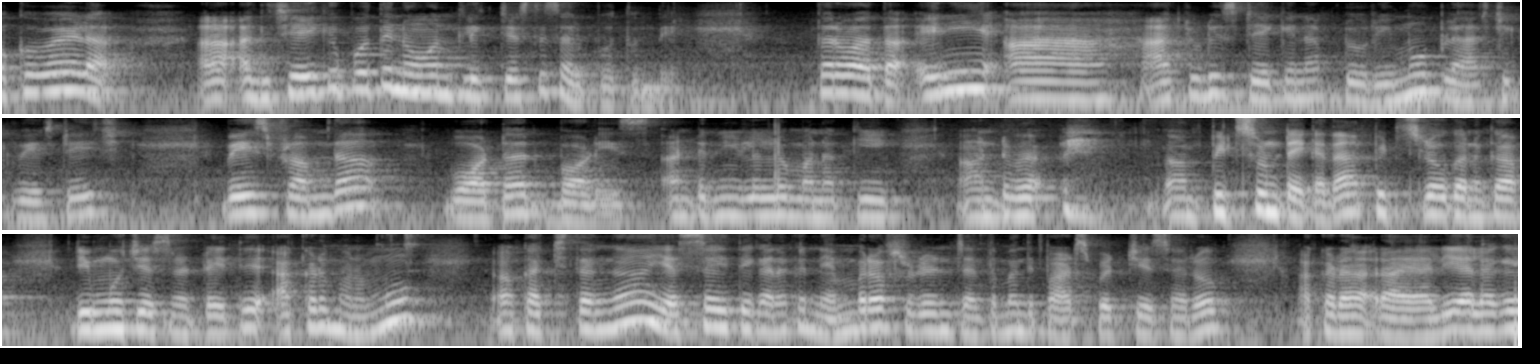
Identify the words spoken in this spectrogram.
ఒకవేళ అది చేయకపోతే నో అని క్లిక్ చేస్తే సరిపోతుంది. తర్వాత any activities taken up to remove plastic wastage waste from the water bodies. అంటే నీళ్ళలో మనకి అంటే పిట్స్ ఉంటాయి కదా పిట్స్లో కనుక రిమూవ్ చేసినట్టయితే అక్కడ మనము ఖచ్చితంగా ఎస్ అయితే కనుక నెంబర్ ఆఫ్ స్టూడెంట్స్ ఎంతమంది పార్టిసిపేట్ చేశారో అక్కడ రాయాలి. అలాగే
